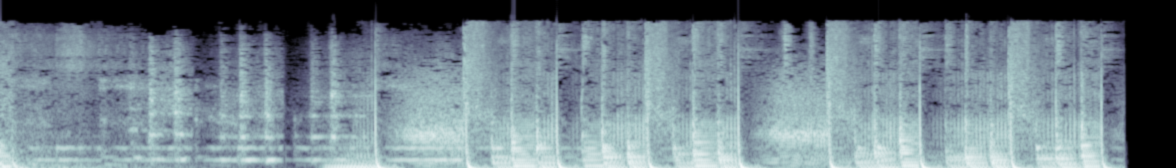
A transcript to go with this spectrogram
you.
